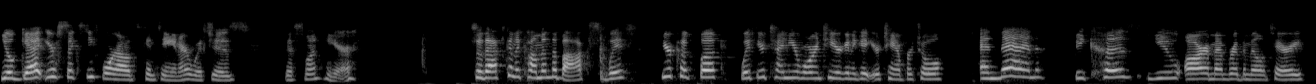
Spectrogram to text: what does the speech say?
you'll get your 64 ounce container, which is this one here. So that's going to come in the box with your cookbook, with your 10 year warranty, you're going to get your tamper tool. And then because you are a member of the military,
